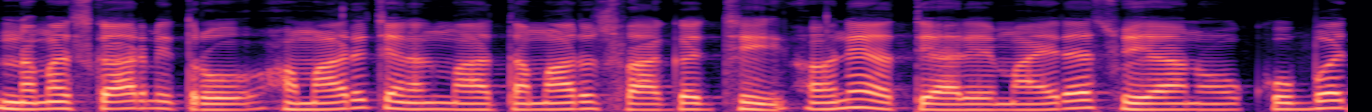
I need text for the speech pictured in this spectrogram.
નમસ્કાર મિત્રો, અમારી ચેનલમાં તમારું સ્વાગત છે અને અત્યારે માયરા સુયાનો ખૂબ જ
